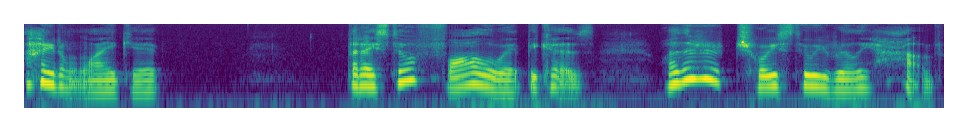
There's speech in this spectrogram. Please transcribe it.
I don't like it, but I still follow it because what other choice do we really have?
